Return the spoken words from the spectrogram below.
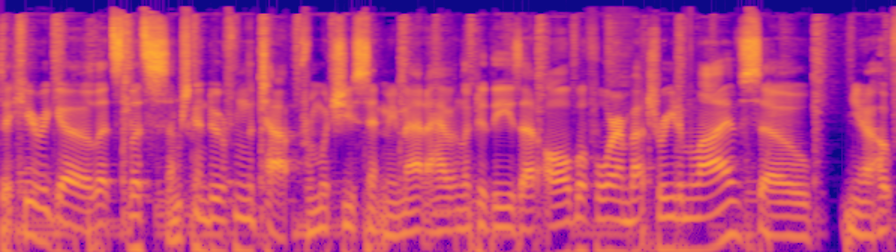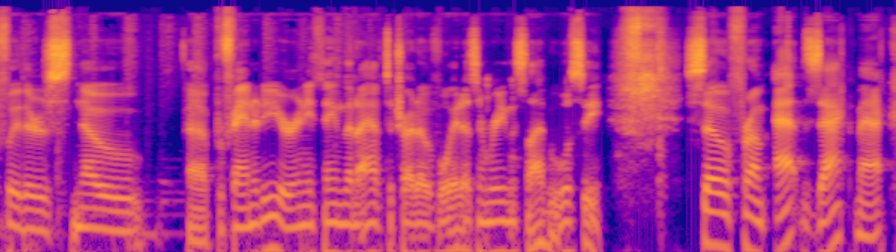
So here we go. Let's let's. I'm just gonna do it from the top, from which you sent me, Matt. I haven't looked at these at all before. I'm about to read them live, so you know, hopefully there's no uh, profanity or anything that I have to try to avoid as I'm reading this live, but we'll see. So from at Zach Mac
